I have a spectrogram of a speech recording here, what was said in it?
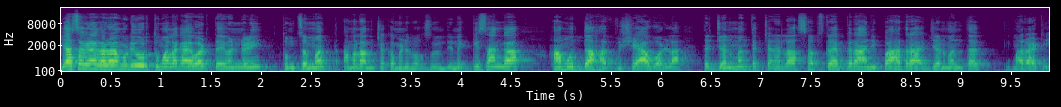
या सगळ्या घडामोडीवर तुम्हाला काय वाटतंय मंडळी? तुमचं मत आम्हाला आमच्या कमेंट बॉक्समध्ये नक्की सांगा. हा मुद्दा हा विषय आवडला तर जनमंतक चॅनलला सबस्क्राईब करा आणि पाहत राहा जनमंतक मराठी.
